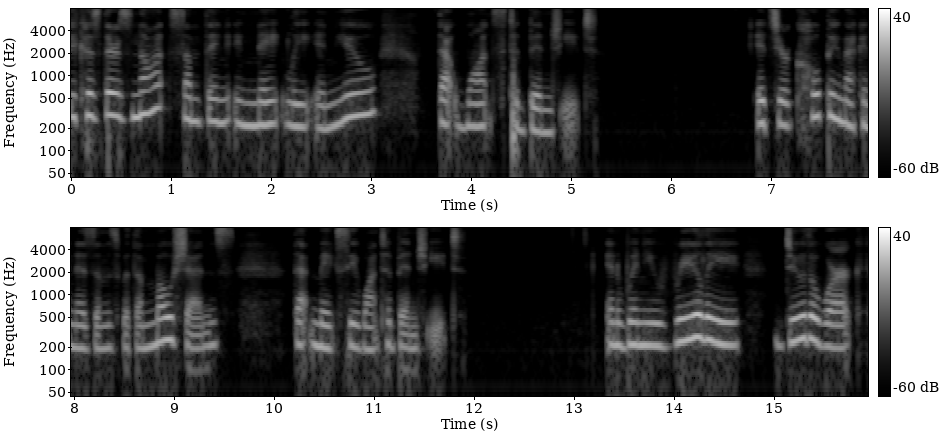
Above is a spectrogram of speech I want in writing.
Because there's not something innately in you that wants to binge eat. It's your coping mechanisms with emotions that makes you want to binge eat. And when you really do the work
